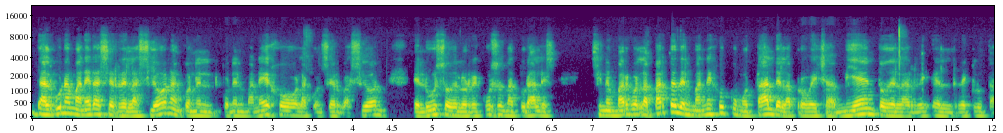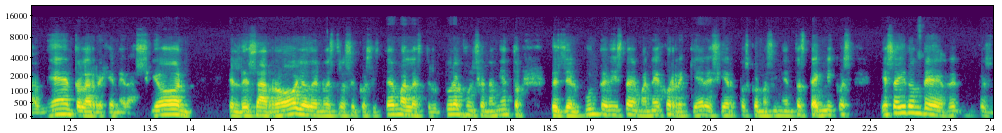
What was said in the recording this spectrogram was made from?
de alguna manera se relacionan con el, con el manejo, la conservación, el uso de los recursos naturales. Sin embargo, la parte del manejo como tal, del aprovechamiento, del reclutamiento, la regeneración, el desarrollo de nuestros ecosistemas, la estructura, el funcionamiento, desde el punto de vista de manejo requiere ciertos conocimientos técnicos y es ahí donde pues,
